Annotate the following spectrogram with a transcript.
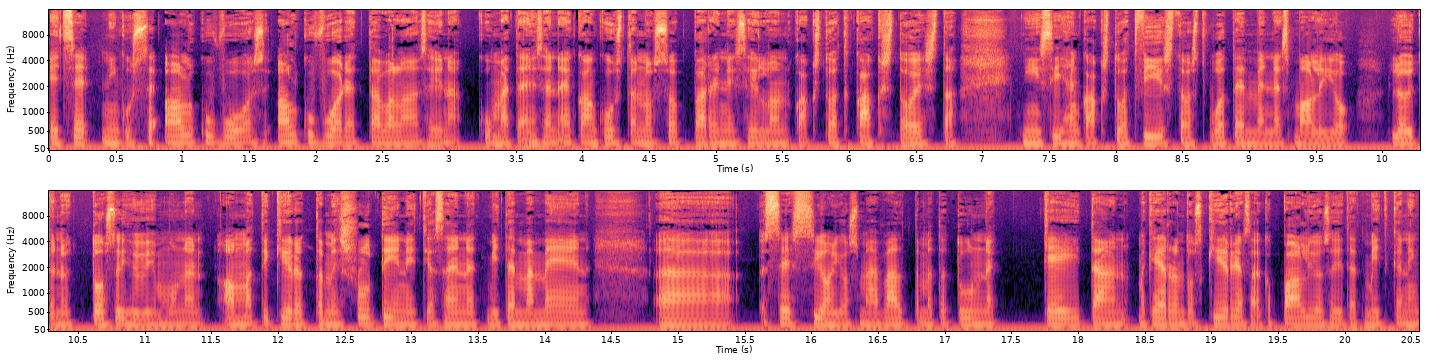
et se, niinku se alkuvuosi, alkuvuodet tavallaan siinä, kun mä tein sen ekan kustannussopparin, niin silloin 2012, niin siihen 2015 vuoteen mennessä mä olin jo löytänyt tosi hyvin mun ammattikirjoittamisrutiinit ja sen, että miten mä meen ää, session, jos mä en välttämättä tunne keitään. Mä kerron tuossa kirjassa aika paljon siitä, että mitkä niin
